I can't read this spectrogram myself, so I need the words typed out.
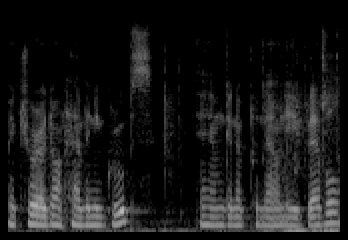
Make sure I don't have any groups and I'm going to put down a bevel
